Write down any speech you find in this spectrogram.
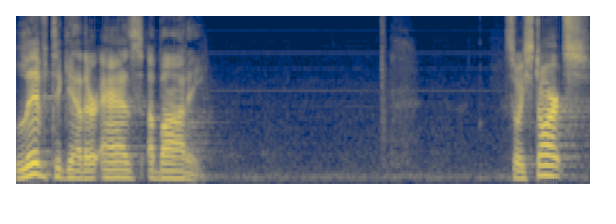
live together as a body. So he starts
